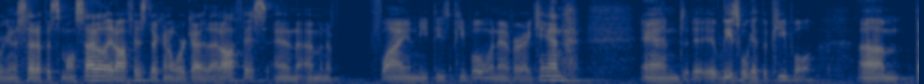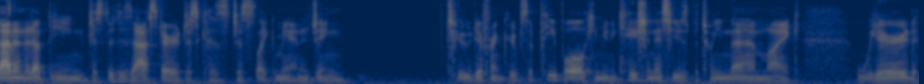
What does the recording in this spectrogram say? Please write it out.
We're going to set up a small satellite office. They're going to work out of that office, and I'm going to fly and meet these people whenever I can, and at least we'll get the people. Um, that ended up being just a disaster, just because just like managing two different groups of people, communication issues between them, like weird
